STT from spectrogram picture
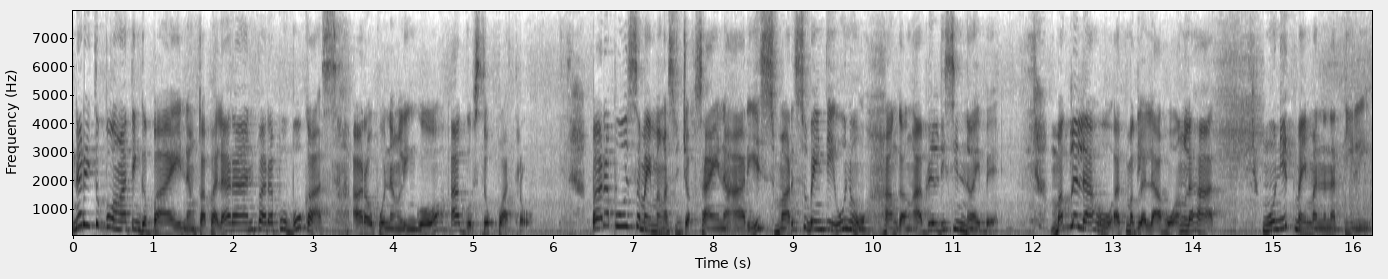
Narito po ang ating gabay ng kapalaran para po bukas, araw po ng linggo, Agosto 4. Para po sa may mga sudyaksay na aris, Marso 21 hanggang Abril 19. Maglalaho at maglalaho ang lahat, ngunit may mananatili.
